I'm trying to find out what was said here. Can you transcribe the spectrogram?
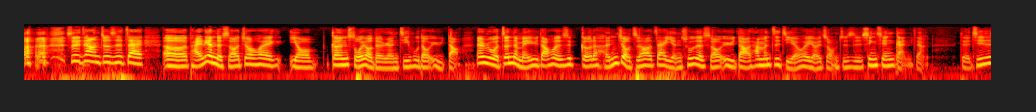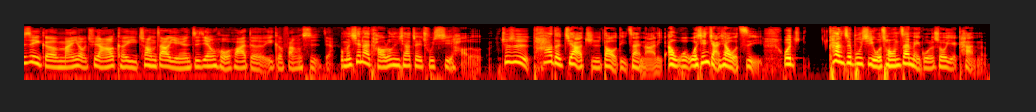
所以这样就是在呃排练的时候就会有跟所有的人几乎都遇到。但如果真的没遇到，或者是隔了很久之后在演出的时候遇到，他们自己也会有一种就是新鲜感，这样。对，其实是一个蛮有趣，然后可以创造演员之间火花的一个方式。这样，我们先来讨论一下这出戏好了，就是它的价值到底在哪里啊？我我先讲一下我自己，我看这部戏，我从在美国的时候也看了，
